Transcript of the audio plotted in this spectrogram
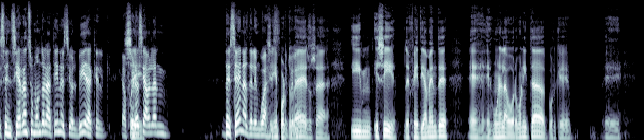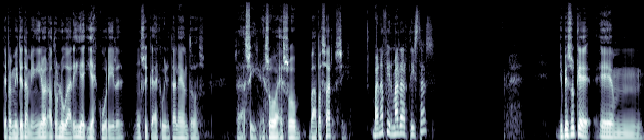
se encierra en su mundo latino y se olvida que, el- que afuera Sí. se hablan decenas de lenguajes. Sí, en portugués, diferentes. o sea. Y, y sí, definitivamente es una labor bonita porque eh, te permite también ir a otros lugares y, y descubrir música, descubrir talentos. O sea, sí, eso, eso va a pasar, sí. ¿Van a firmar artistas? Yo pienso que em,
